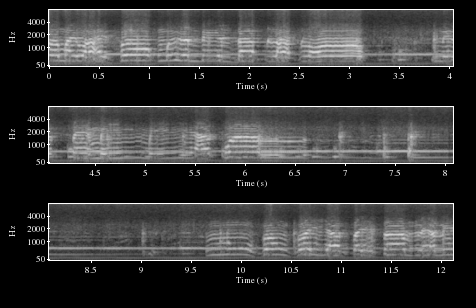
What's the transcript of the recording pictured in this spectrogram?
อไม่ไหวโศกเมื่อนเดือนดับหลับหลอกนึกแต่มินมีควันนู สงสัยอยากไปตามแล้วมี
